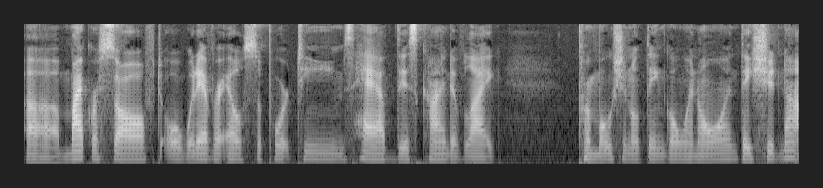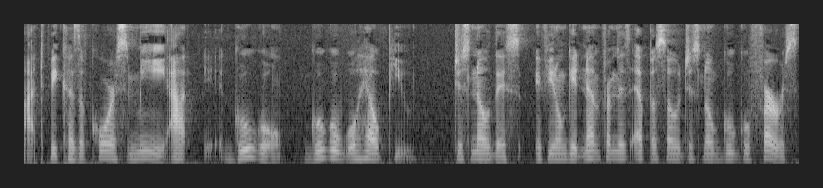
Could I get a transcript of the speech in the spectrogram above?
uh, Microsoft or whatever else support teams have this kind of like promotional thing going on. They should not because of course me, I, Google, Google will help you. Just know this. If you don't get nothing from this episode, just know Google first.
